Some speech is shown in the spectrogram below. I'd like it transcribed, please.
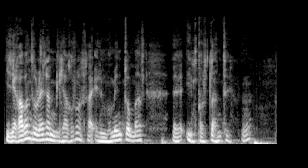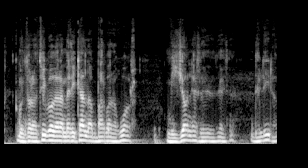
Y llegaban de manera milagrosa, el momento más eh, importante. ¿no? Como el donativo de la americana Barbara Ward. Millones de, de- de liras.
